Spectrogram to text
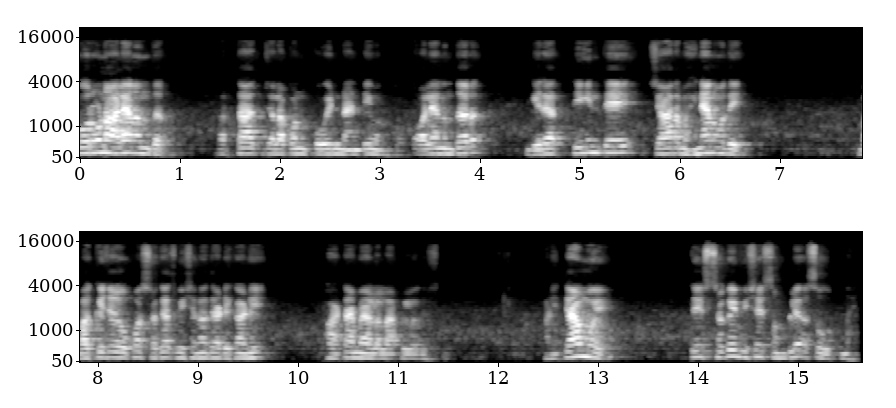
कोरोना आल्यानंतर अर्थात ज्याला आपण कोविड नाईन्टीन म्हणतो तो आल्यानंतर गेल्या तीन ते चार महिन्यांमध्ये बाकीच्या जवळपास सगळ्याच विषयांना त्या ठिकाणी फाटा मिळालेला आपल्याला दिसतो. आणि त्यामुळे ते सगळे विषय संपले असं होत नाही.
